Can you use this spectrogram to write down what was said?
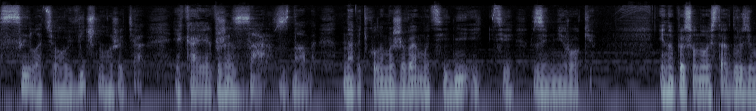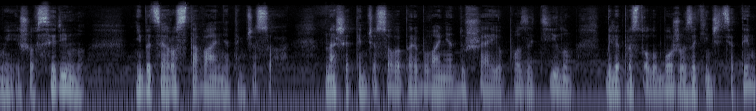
сила цього вічного життя, яка є вже зараз з нами, навіть коли ми живемо ці дні і ці зимні роки. І написано ось так, друзі мої, що все рівно, ніби це розставання тимчасове, наше тимчасове перебування душею поза тілом біля престолу Божого закінчиться тим,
